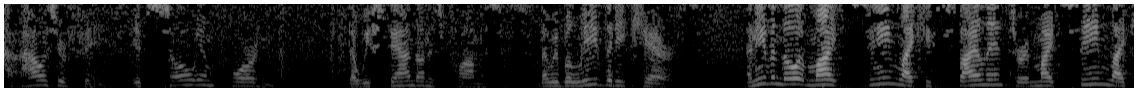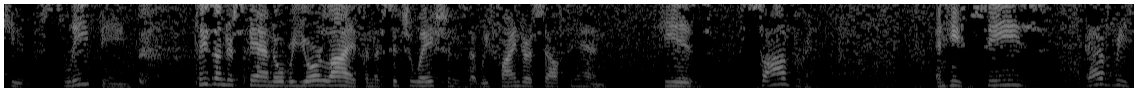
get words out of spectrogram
It's so important that we stand on his promises, that we believe that he cares and even though it might seem like he's silent or it might seem like he's sleeping, please over your life and the situations that we find ourselves in, he is sovereign. And he sees everything. And he is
